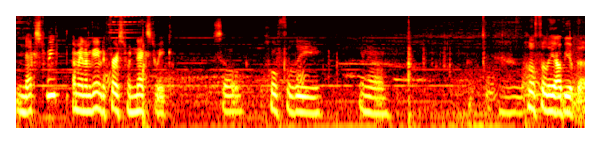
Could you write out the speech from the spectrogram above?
next week. I mean, I'm getting the first one next week. So, hopefully, you know hopefully I'll be able to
